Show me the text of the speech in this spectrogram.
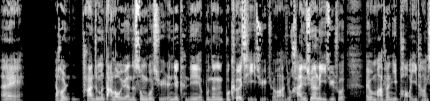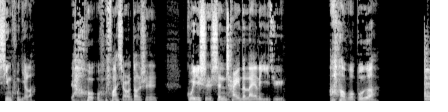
哎，然后他这么大老远的送过去，人家肯定也不能不客气一句，是吧？就寒暄了一句，说：“哎呦，麻烦你跑一趟，辛苦你了。”然后我发小当时鬼使神差的来了一句：“啊，我不饿。”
